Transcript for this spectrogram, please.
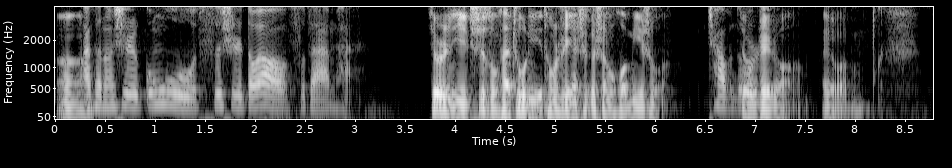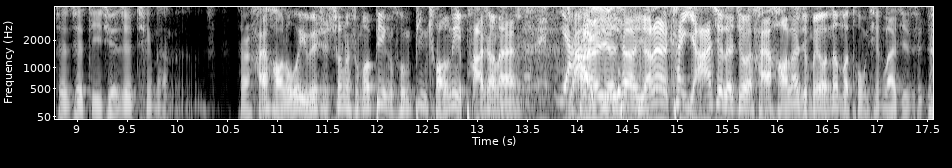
嗯他可能是公务私事都要负责安排，就是你是总裁助理，同时也是个生活秘书，差不多。就是这种。哎呦，这这的确这挺难的，但是还好了，我以为是生了什么病，从病床里爬上来，牙还是医像原来是看牙去了，就还好了，就没有那么同情了，其实就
